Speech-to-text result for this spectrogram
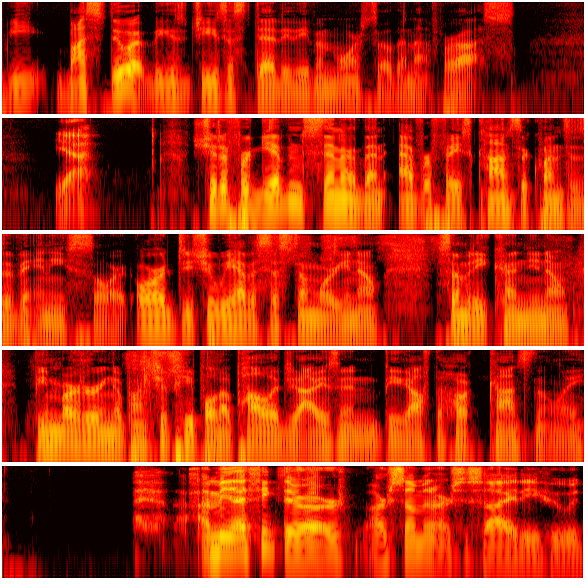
we must do it because Jesus did it even more so than that for us. Yeah, Should a forgiven sinner then ever face consequences of any sort? Or do, should we have a system where, you know, somebody can, you know, be murdering a bunch of people and apologize and be off the hook constantly? I mean, I think there are are some in our society who would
